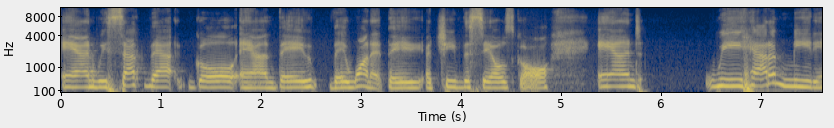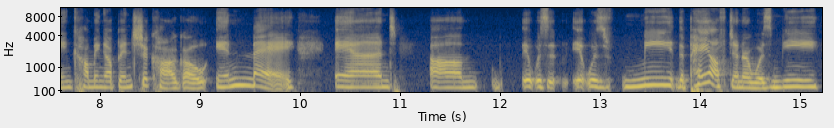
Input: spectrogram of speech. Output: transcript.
and we set that goal, and they they won it. They achieved the sales goal, and we had a meeting coming up in Chicago in May, and um, it was it was me. The payoff dinner was me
